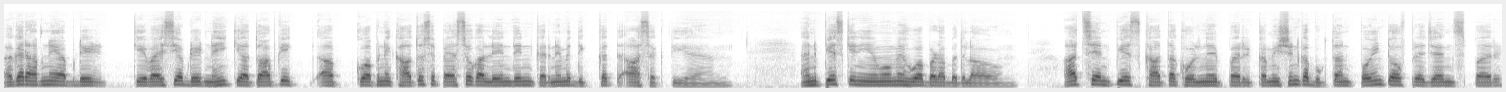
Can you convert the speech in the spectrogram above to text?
अगर आपने अपडेट, के अपडेट नहीं किया तो आपके, आपको अपने खातों से पैसों का लेन देन करने में दिक्कत आ सकती है। एनपीएस के नियमों में हुआ बड़ा बदलाव। आज से एनपीएस खाता खोलने पर कमीशन का भुगतान पॉइंट ऑफ़ प्रेजेंस पर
